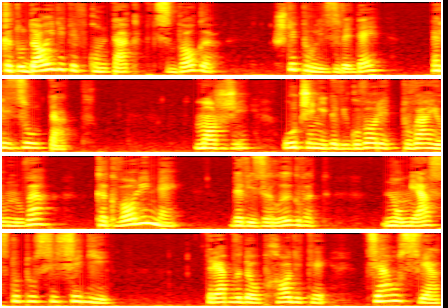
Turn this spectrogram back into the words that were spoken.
като дойдете в контакт с Бога, ще произведе резултат. Може учени да ви говорят това и онова, какво ли не, да ви залъгват, но мястото си седи. Трябва да обходите цял свят,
